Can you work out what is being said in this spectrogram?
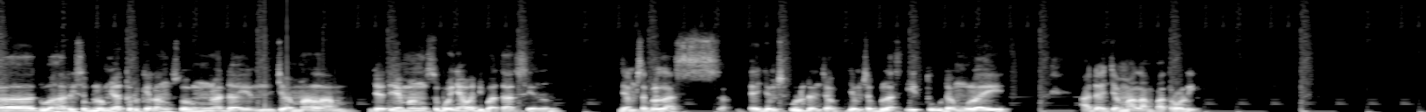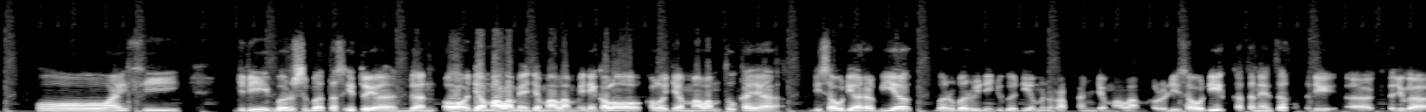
uh, dua hari sebelumnya Turki langsung ngadain jam malam. Jadi emang semuanya dibatasin jam 11 eh jam 10 dan jam 11 itu udah mulai ada jam malam patroli. Oh, I see. Jadi baru sebatas itu ya dan oh jam malam ya jam malam. Ini kalau kalau jam malam tuh kayak di Saudi Arabia baru-baru ini juga dia menerapkan jam malam. Kalau di Saudi kata Nezat tadi uh, kita juga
